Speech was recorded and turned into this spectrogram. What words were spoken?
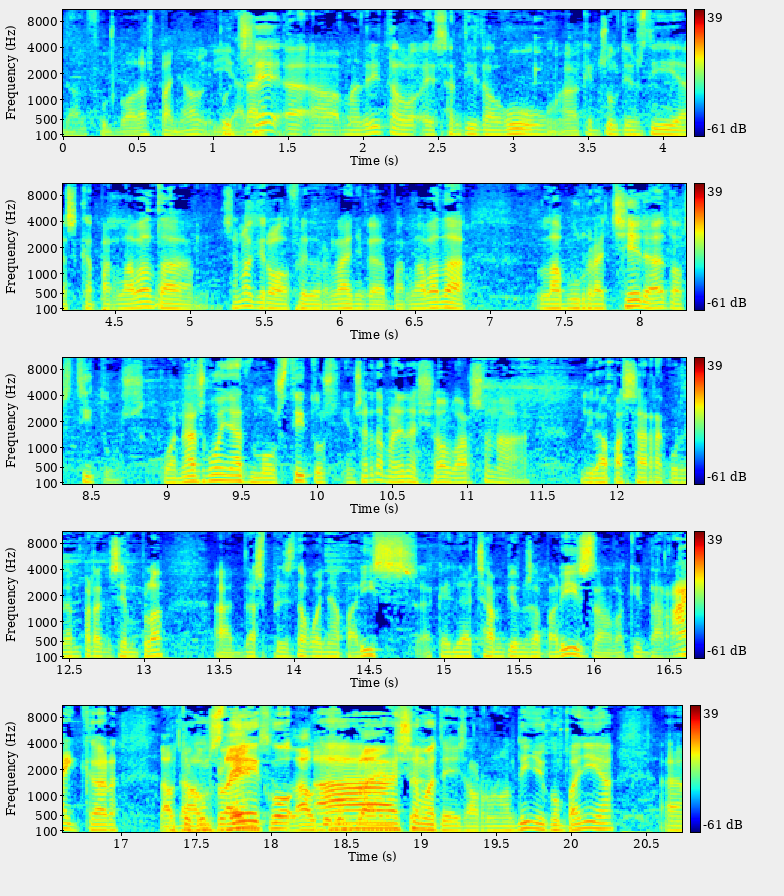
del futbol espanyol. I Potser ara, a, a Madrid el, he sentit algú aquests últims dies que parlava de... Sembla que era l'Alfredo Relaño, que parlava de la borratxera dels títols. Quan has guanyat molts títols, i en certa manera això al Barça una, li va passar, recordem, per exemple, eh, després de guanyar París, aquella Champions a París, a l'equip de Rijkaard, dels Deco, ah, això mateix, el Ronaldinho i companyia, eh,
